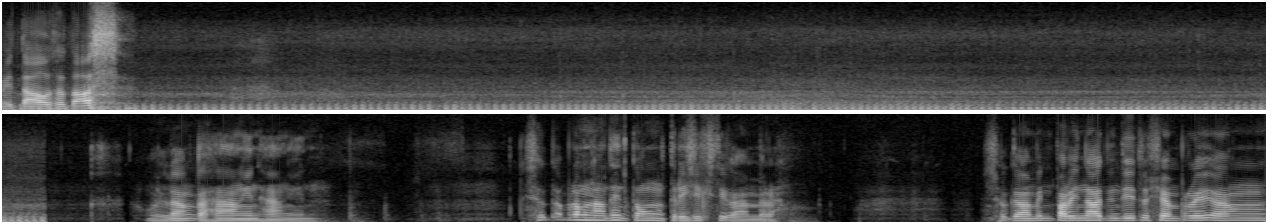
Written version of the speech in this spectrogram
May tao sa taas. Walang kahangin-hangin. Set up lang natin tong 360 camera. So gamit pa rin natin dito syempre ang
